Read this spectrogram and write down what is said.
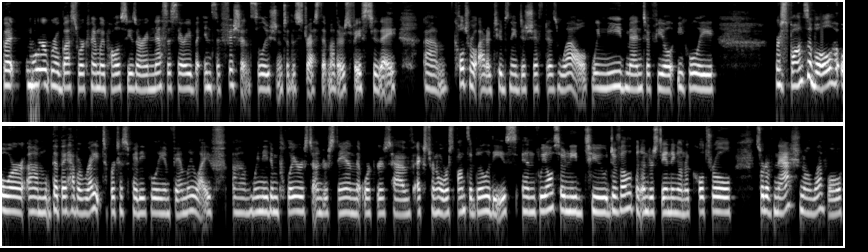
but more robust work family policies are a necessary but insufficient solution to the stress that mothers face today. Um, cultural attitudes need to shift as well. We need men to feel equally responsible or um, that they have a right to participate equally in family life. Um, we need employers to understand that workers have external responsibilities. And we also need to develop an understanding on a cultural, sort of national level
